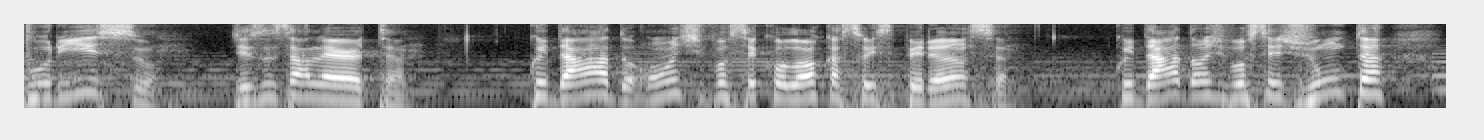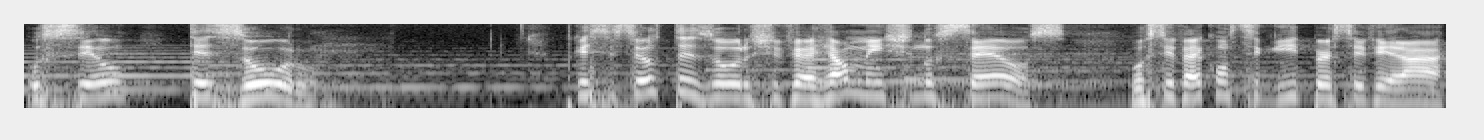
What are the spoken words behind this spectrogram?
Por isso, Jesus alerta: cuidado onde você coloca a sua esperança, cuidado onde você junta o seu tesouro. Porque se seu tesouro estiver realmente nos céus, você vai conseguir perseverar.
